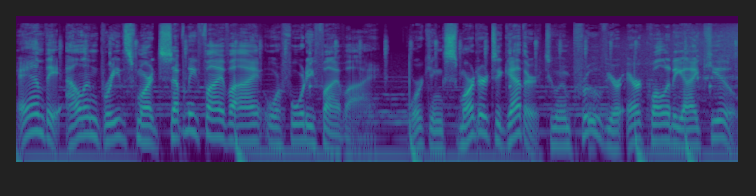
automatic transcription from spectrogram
and the Alen Breathe Smart 75i or 45i, working smarter together to improve your air quality IQ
